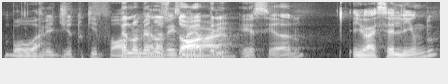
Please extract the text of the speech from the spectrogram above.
Boa. Acredito que Foco pelo menos dobre maior. esse ano. E vai ser lindo.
